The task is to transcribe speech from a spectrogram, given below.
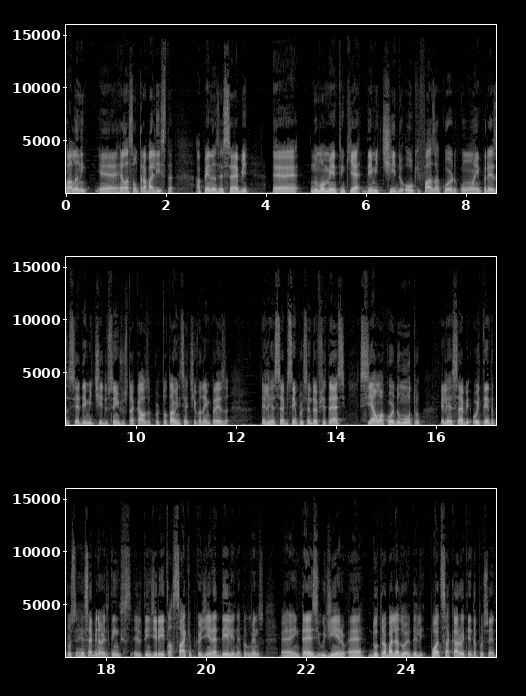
falando em eh, relação trabalhista, apenas recebe eh, no momento em que é demitido ou que faz acordo com a empresa. Se é demitido sem justa causa por total iniciativa da empresa, ele recebe 100% do FGTS. Se há um acordo mútuo, ele recebe 80%. Recebe não, ele tem, ele tem direito a saque porque o dinheiro é dele, né? Pelo menos é, em tese o dinheiro é do trabalhador. Ele pode sacar 80%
